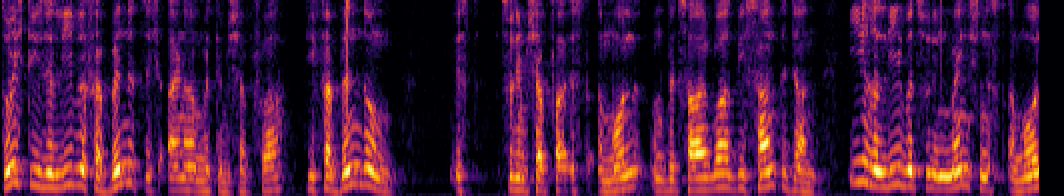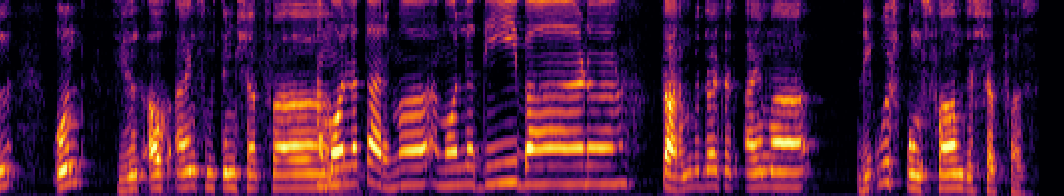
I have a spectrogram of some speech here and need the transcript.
Durch diese Liebe verbindet sich einer mit dem Schöpfer. Die Verbindung ist zu dem Schöpfer ist Amol und bezahlbar. Die sandte Ihre Liebe zu den Menschen ist Amol und sie sind auch eins mit dem Schöpfer. Amol Tarma, Amol Dibana. Dharma bedeutet einmal die Ursprungsform des Schöpfers.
